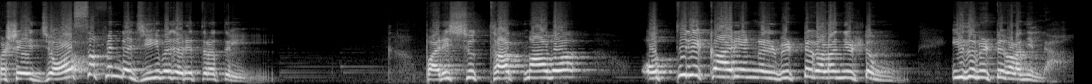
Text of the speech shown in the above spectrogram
പക്ഷേ ജോസഫിന്റെ ജീവചരിത്രത്തിൽ പരിശുദ്ധാത്മാവ് ഒത്തിരി കാര്യങ്ങൾ വിട്ടുകളഞ്ഞിട്ടും ഇത് വിട്ടുകളഞ്ഞില്ല.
